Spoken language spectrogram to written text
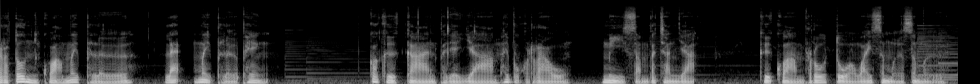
กระตุ้นความไม่เผลอและไม่เผลอเพ่ง ก็คือการพยายามให้พวกเรามีสัมปชัญญะ คือความรู้ตัวไว้เสมอๆ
